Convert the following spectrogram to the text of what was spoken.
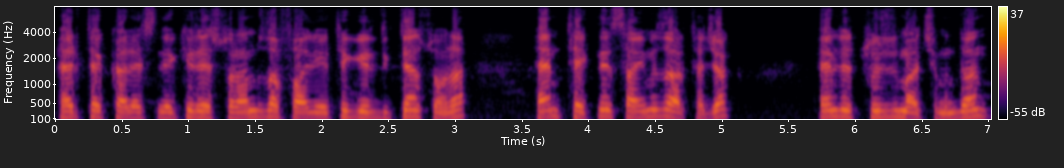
Pertek Kalesi'ndeki restoranımız da faaliyete girdikten sonra hem tekne sayımız artacak hem de turizm açımından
